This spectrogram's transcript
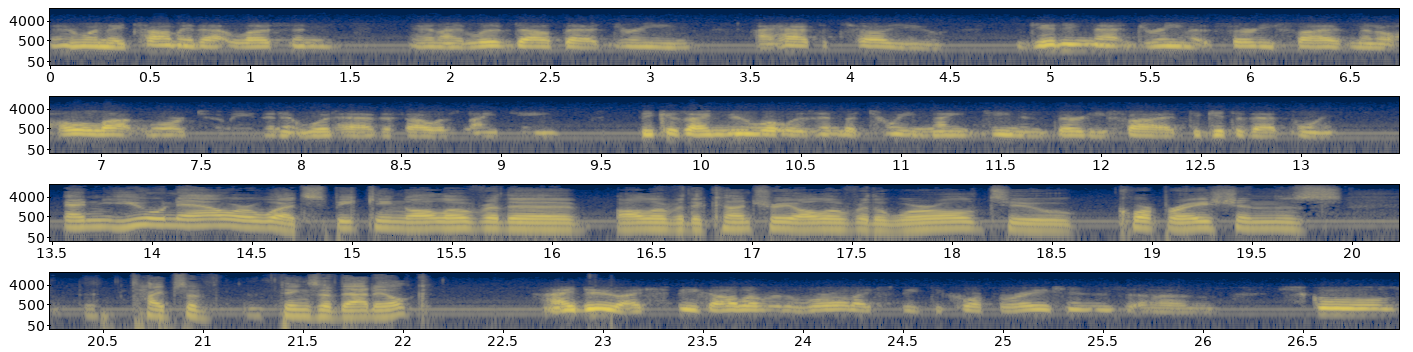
And when they taught me that lesson, and I lived out that dream, I have to tell you, getting that dream at 35 meant a whole lot more to me than it would have if I was 19, because I knew what was in between 19 and 35 to get to that point. And you now are what speaking all over the all over the country, all over the world to corporations, types of things of that ilk. I do. I speak all over the world. I speak to corporations, um, schools,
